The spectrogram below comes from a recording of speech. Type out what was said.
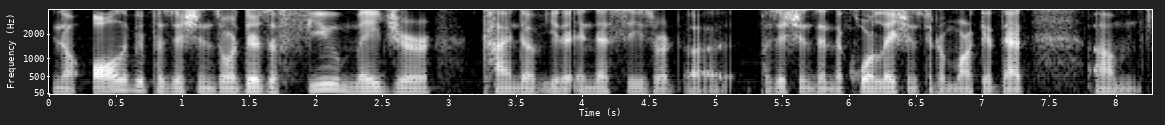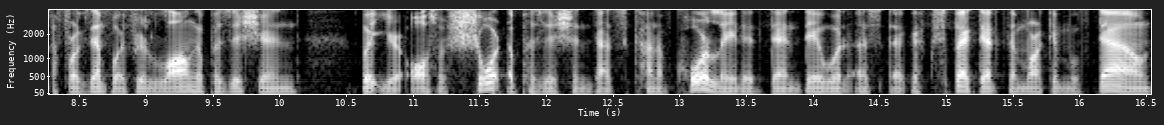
you know, all of your positions, or there's a few major kind of either indices or uh, positions and the correlations to the market that, um, for example, if you're long a position, but you're also short a position that's kind of correlated, then they would as, uh, expect that the market move down,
